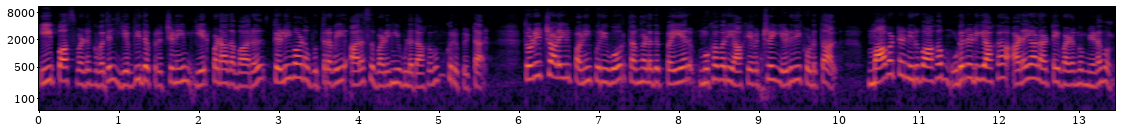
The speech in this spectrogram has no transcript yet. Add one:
இ பாஸ் வழங்குவதில் எவ்வித பிரச்சனையும் ஏற்படாதவாறு தெளிவான உத்தரவை அரசு வழங்கியுள்ளதாகவும் குறிப்பிட்டார். தொழிற்சாலையில் பணிபுரிவோர் தங்களது பெயர் முகவரி ஆகியவற்றை எழுதி கொடுத்தால் மாவட்ட நிர்வாகம் உடனடியாக அடையாள அட்டை வழங்கும் எனவும்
